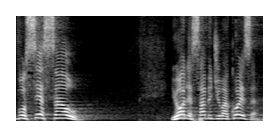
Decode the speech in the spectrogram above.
Você é sal. E olha, sabe de uma coisa?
